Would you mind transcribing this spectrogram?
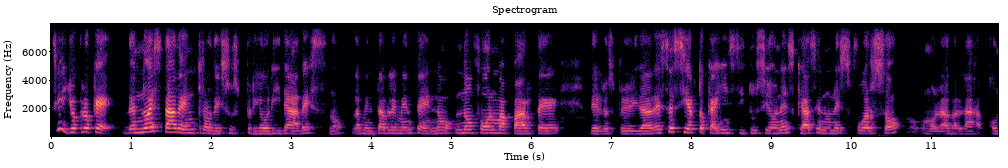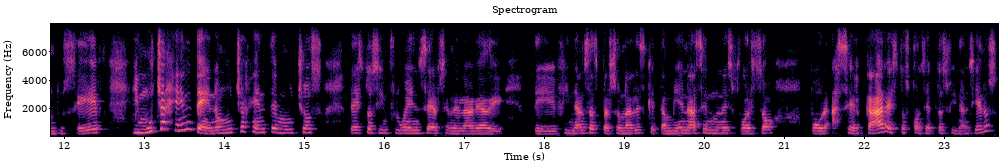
Sí, yo creo que no está dentro de sus prioridades, ¿no? Lamentablemente no, no forma parte de las prioridades. Es cierto que hay instituciones que hacen un esfuerzo, como la, la Conducef, y mucha gente, ¿no? Mucha gente, muchos de estos influencers en el área de, de finanzas personales que también hacen un esfuerzo por acercar estos conceptos financieros,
